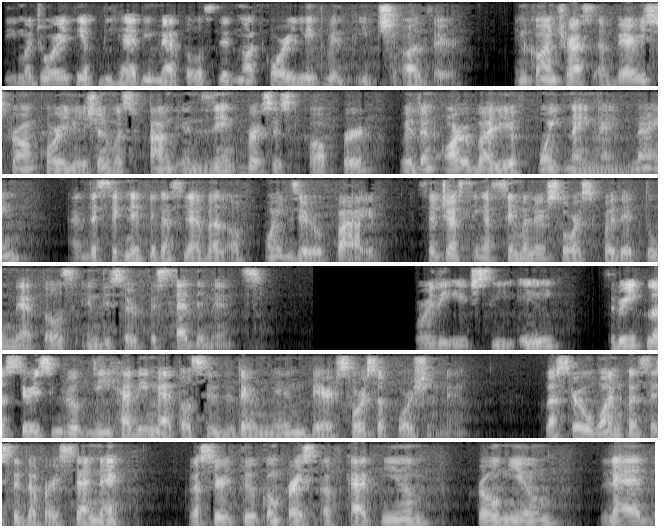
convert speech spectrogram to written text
The majority of the heavy metals did not correlate with each other. In contrast, a very strong correlation was found in zinc versus copper with an R value of 0.999 at the significance level of 0.05, suggesting a similar source for the two metals in the surface sediments. For the HCA, three clusters grouped the heavy metals to determine their source apportionment. Cluster 1 consisted of arsenic, cluster 2 comprised of cadmium, chromium, lead,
